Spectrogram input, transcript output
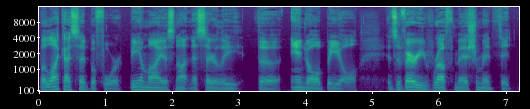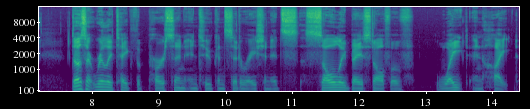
But like I said before, BMI is not necessarily the end all be all. It's a very rough measurement that doesn't really take the person into consideration. It's solely based off of weight and height.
